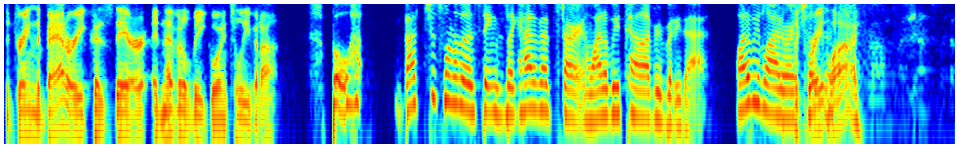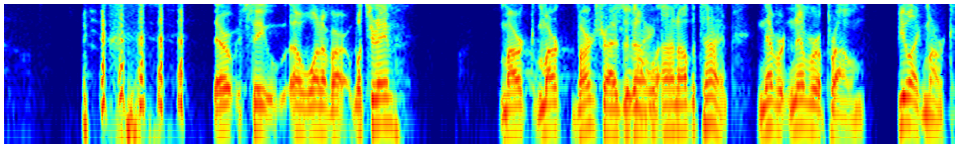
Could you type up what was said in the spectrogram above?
to drain the battery because they are inevitably going to leave it on. on. But wha- that's just one of those things. Like, how did that start? And why do we tell everybody that? Why do we lie to our It's a great lie. There, see, uh, one of our. What's your name? Mark. Mark. Mark drives it on, on all the time. Never, never a problem. Be like Mark.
